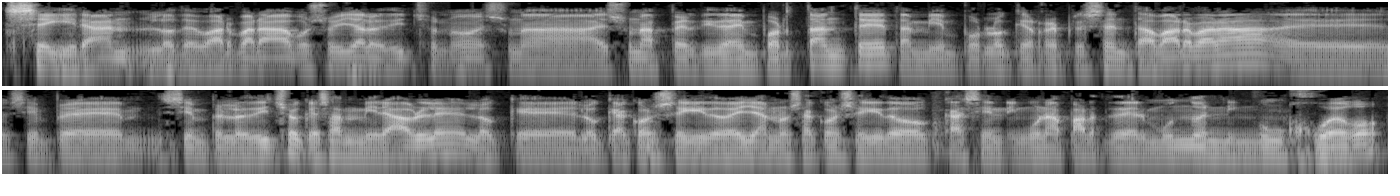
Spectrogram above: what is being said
seguirán. Lo de Bárbara, pues hoy ya lo he dicho, ¿no? Es una, es una pérdida importante, también por lo que representa Bárbara. Eh, siempre, siempre lo he dicho que es admirable lo que, lo que ha conseguido ella, no se ha conseguido casi en ninguna parte del mundo, en ningún juego.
